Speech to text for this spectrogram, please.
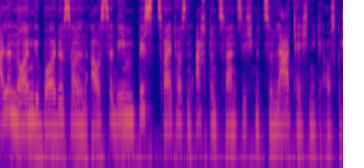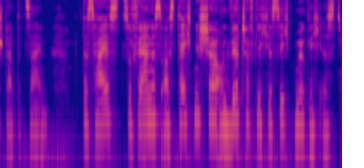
Alle neuen Gebäude sollen außerdem bis 2028 mit Solartechnik ausgestattet sein. Das heißt, sofern es aus technischer und wirtschaftlicher Sicht möglich ist.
